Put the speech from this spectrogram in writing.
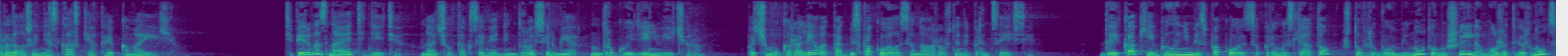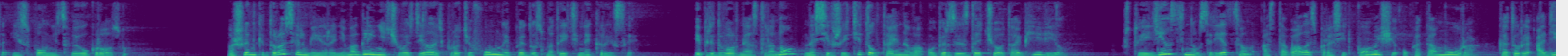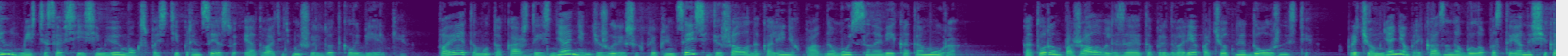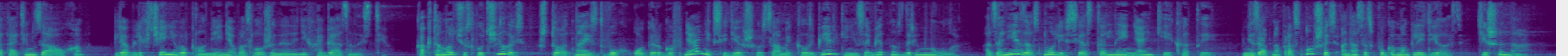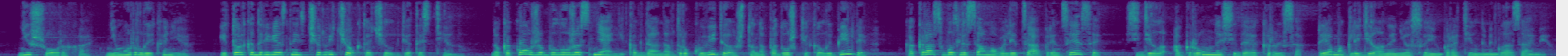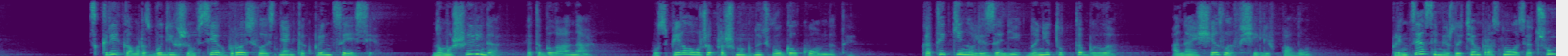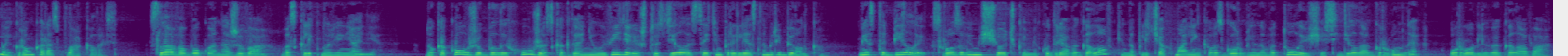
Продолжение сказки о крепком орехе. «Теперь вы знаете, дети», — начал так советник Дроссельмейр на другой день вечером, почему королева так беспокоилась о новорожденной принцессе. Да и как ей было не беспокоиться при мысли о том, что в любую минуту Мышильда может вернуться и исполнить свою угрозу. Машинки Дроссельмейра не могли ничего сделать против умной предусмотрительной крысы, и придворный астроном, носивший титул тайного оберзвездочета, объявил — что единственным средством оставалось просить помощи у кота Мура, который один вместе со всей семьей мог спасти принцессу и отвадить Мышильду от колыбельки. Поэтому-то каждая из нянек, дежуривших при принцессе, держала на коленях по одному из сыновей кота Мура, которым пожаловали за это при дворе почетные должности, причем няням приказано было постоянно щекотать им за ухом для облегчения выполнения возложенной на них обязанности. Как-то ночью случилось, что одна из двух обергов нянек, сидевших у самой колыбельки, незаметно вздремнула – а за ней заснули все остальные няньки и коты. Внезапно проснувшись, она с испугом огляделась. Тишина. Ни шороха, ни мурлыканья. И только древесный червячок точил где-то стену. Но каков же был ужас няни, когда она вдруг увидела, что на подушке колыбели, как раз возле самого лица принцессы, сидела огромная седая крыса, прямо глядела на нее своими противными глазами. С криком, разбудившим всех, бросилась нянька к принцессе. Но Мышильда, это была она, успела уже прошмыгнуть в угол комнаты. Коты кинулись за ней, но не тут-то было. Она исчезла в щели в полу. Принцесса между тем проснулась от шума и громко расплакалась. «Слава богу, она жива!» — воскликнули няни. Но каков же был их ужас, когда они увидели, что сделать с этим прелестным ребенком. Вместо белой, с розовыми щечками, кудрявой головки на плечах маленького сгорбленного туловища сидела огромная, уродливая голова.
